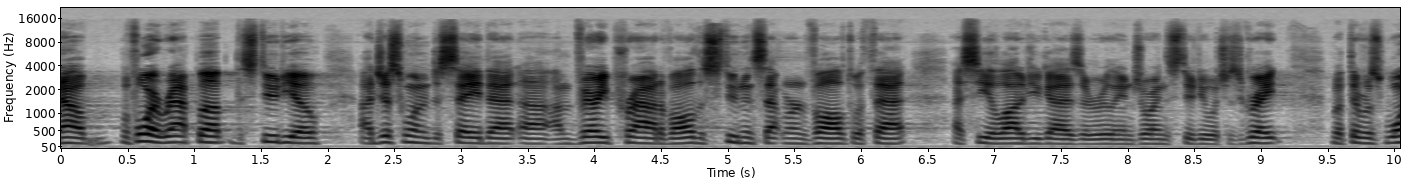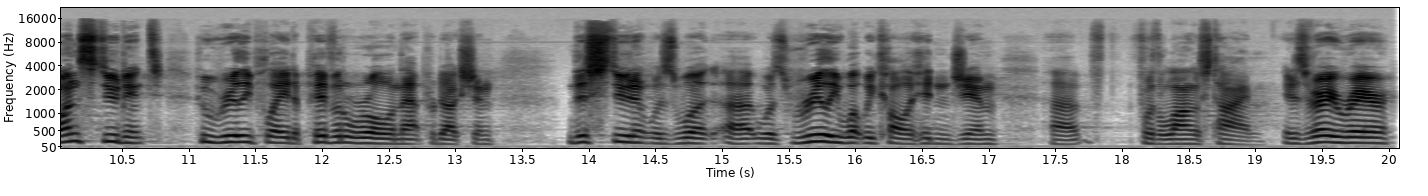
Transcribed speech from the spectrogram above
Now, before I wrap up the studio, I just wanted to say that uh, I'm very proud of all the students that were involved with that. I see a lot of you guys are really enjoying the studio, which is great. But there was one student who really played a pivotal role in that production. This student was what uh, was really what we call a hidden gem uh, for the longest time. It is very rare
